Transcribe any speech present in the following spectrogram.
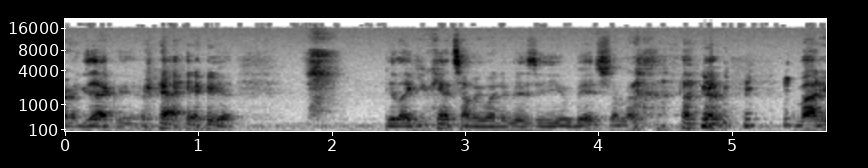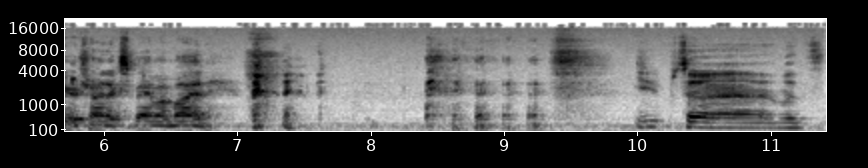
exactly. I hear you. You're like, you can't tell me when to visit you, bitch. I'm, I'm out here trying to expand my mind. You- so uh, let's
